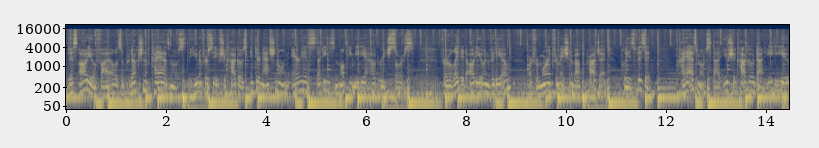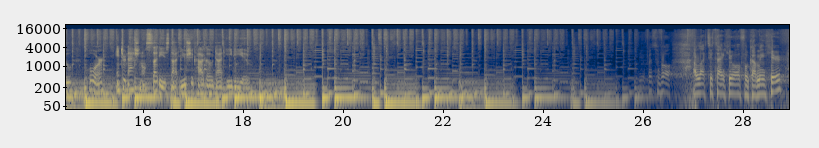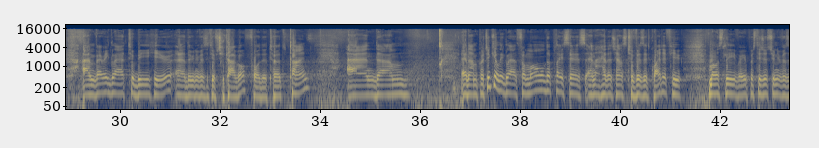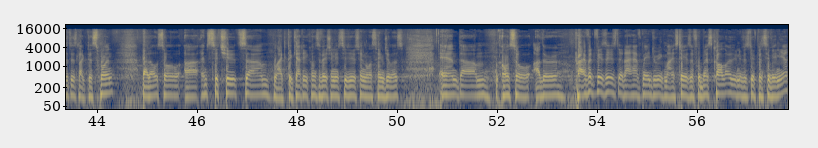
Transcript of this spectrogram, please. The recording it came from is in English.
This audio file is a production of Chiasmos, the University of Chicago's international and area studies multimedia outreach source. For related audio and video, or for more information about the project, please visit chiasmos.uchicago.edu or internationalstudies.uchicago.edu. all, I'd like to thank you all for coming here. I'm very glad to be here at the University of Chicago for the third time. And um, and I'm particularly glad from all the places, and I had a chance to visit quite a few, mostly very prestigious universities like this one, but also uh, institutes um, like the Getty Conservation Institute in Los Angeles, and um, also other private visits that I have made during my stay as a Fulbright scholar at the University of Pennsylvania.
